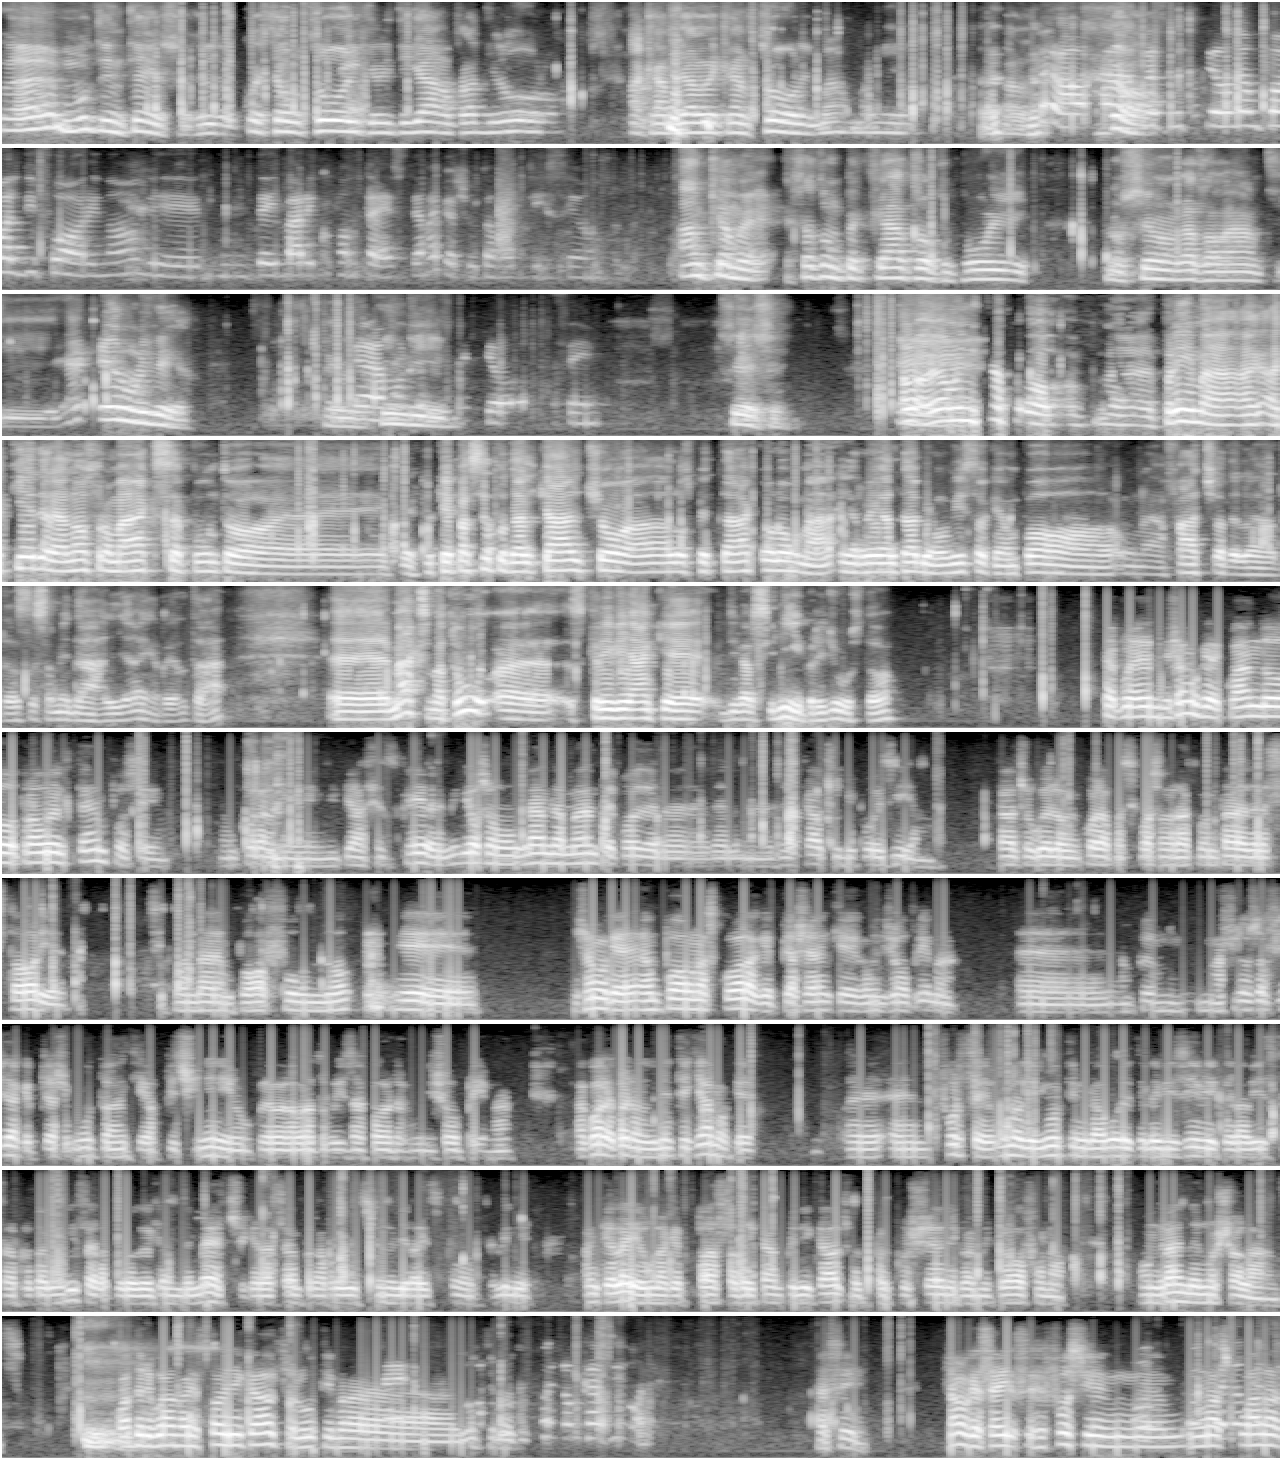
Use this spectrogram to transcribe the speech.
È molto intenso, capito? questi autori che litigavano fra di loro a cambiare le canzoni, mamma mia. Però, è una trasmissione un po' al di fuori no? di, dei vari contesti, a me è piaciuta moltissimo. Anche a me, è stato un peccato che poi non siano andato avanti, era un'idea. Era quindi... Sì, sì. Allora, avevamo iniziato eh, prima a, a, chiedere al nostro Max, appunto, eh, che è passato dal calcio allo spettacolo, ma in realtà abbiamo visto che è un po' una faccia della, della stessa medaglia, in realtà. Eh, Max, ma tu eh, scrivi anche diversi libri, giusto? Eh, diciamo che quando trovo il tempo, sì, ancora mi, mi piace scrivere. Io sono un grande amante poi del, del, del calcio di poesia calcio quello che ancora si possono raccontare delle storie, si può andare un po' a fondo e diciamo che è un po' una scuola che piace anche, come dicevo prima, eh, una filosofia che piace molto anche a Piccinini, con cui aveva lavorato Luisa Corra, come dicevo prima, la quale poi non dimentichiamo che eh, è forse uno degli ultimi lavori televisivi che l'ha vista protagonista era quello del Grande Match, che era sempre una produzione di Rai Sport, quindi anche lei è una che passa dai campi di calcio al palcoscenico al microfono con grande nonchalance. Quanto riguarda le storie di calcio, l'ultima... Eh, l'ultima... quell'occasione. Eh sì. Diciamo che se, se fossi in, in una squadra...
